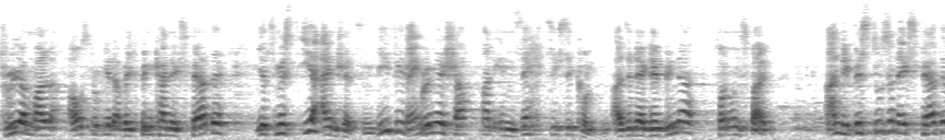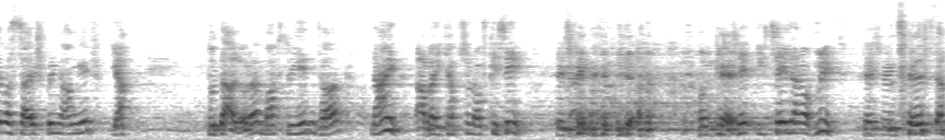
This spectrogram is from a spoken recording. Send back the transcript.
früher mal ausprobiert, aber ich bin kein Experte. Jetzt müsst ihr einschätzen, wie viele Sprünge schafft man in 60 Sekunden? Also der Gewinner von uns beiden. Andi, bist du so ein Experte, was Seilspringen angeht? Ja, Total, oder? Machst du jeden Tag? nein, aber ich habe schon oft gesehen. Deswegen, ja. ich, Okay. ich zähle da auch mit. Du Deswegen, zählst auch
